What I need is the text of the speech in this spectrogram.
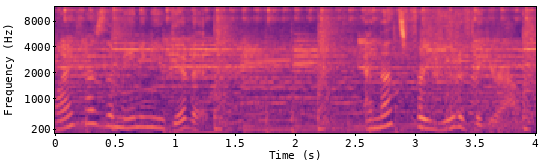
Life has the meaning you give it. And that's for you to figure out.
